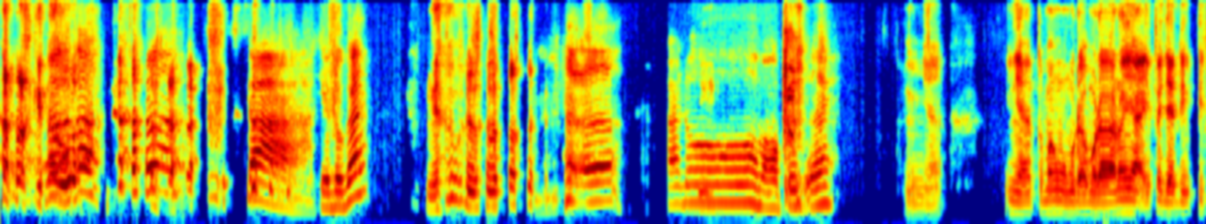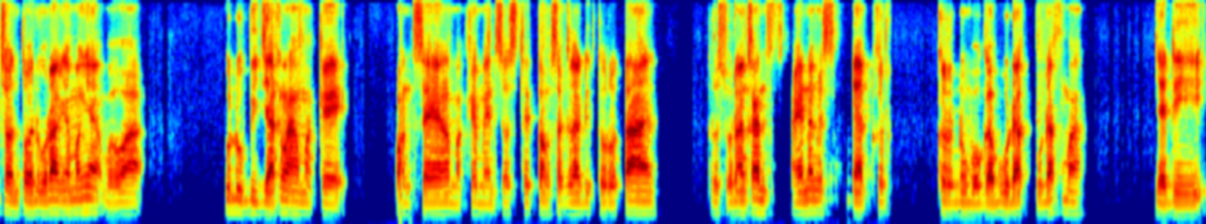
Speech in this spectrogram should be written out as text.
lakina eueuh. Heeh. Heeh. Nah, gitu kan. Ya. Aduh, mau pik eh. Iya. Iya, tuh mang mudah-mudahan ya itu jadi picontohan orang emangnya bahwa kudu bijak lah make ponsel, make medsos teh tong segala diturutan. Terus orang kan nya keur keur nu boga budak-budak mah jadi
